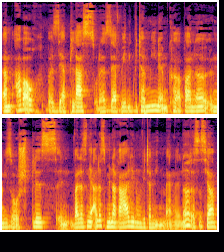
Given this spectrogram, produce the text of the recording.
ähm, aber auch sehr blass oder sehr wenig Vitamine im Körper, ne? irgendwie so Spliss, in, weil das sind ja alles Mineralien und Vitaminmängel. Ne? Das ist ja,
